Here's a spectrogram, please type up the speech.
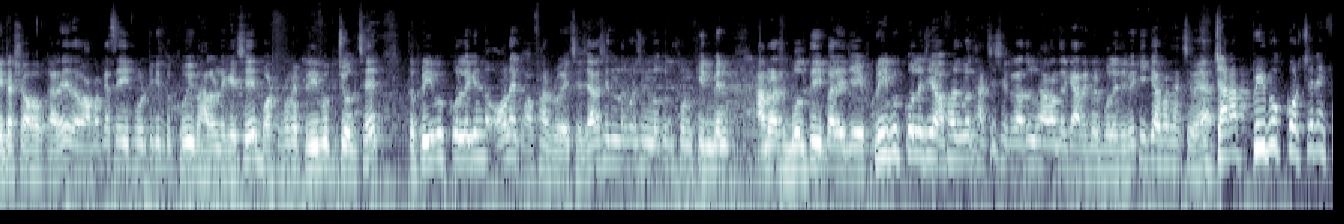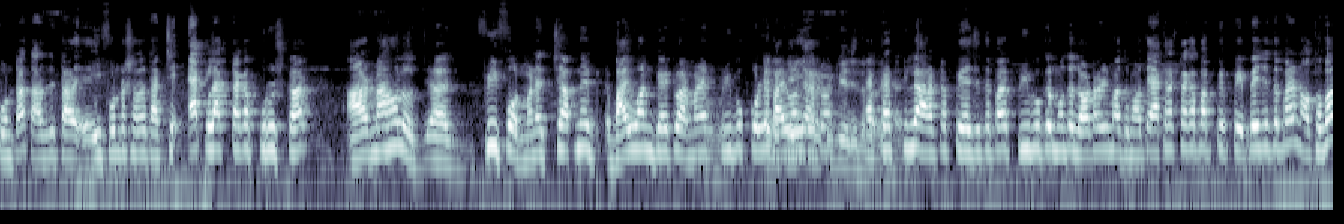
এটা সহকারে। আমার কাছে এই ফোনটি কিন্তু খুবই ভালো লেগেছে। বর্তমানে প্রিবুক চলছে। তো প্রিবুক করলে কিন্তু অনেক অফার রয়েছে। যারা চিন্তা করছেন নতুন ফোন কিনবেন আমরা বলতেই পারি যে প্রিবুক করলে যে অফারগুলো থাকছে সেটা রাতুল ভাই আমাদেরকে আরেকবার বলে দিবে। কি কি অফার থাকছে ভাইয়া? যারা প্রিবুক করছেন এই ফোনটা তাদের এই ফোনটার সাথে থাকছে এক লাখ টাকা পুরস্কার। আর না হলো ফ্রি ফোন মানে হচ্ছে আপনি বাই ওয়ান গেট ওয়ান মানে প্রি বুক করলে বাই ওয়ান গেট ওয়ান একটা কিনলে আর একটা পেয়ে যেতে পারে প্রি বুকের মধ্যে লটারির মাধ্যমে হয়তো এক লাখ টাকা পে- পে- পেয়ে যেতে পারেন অথবা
